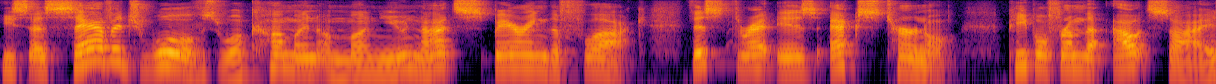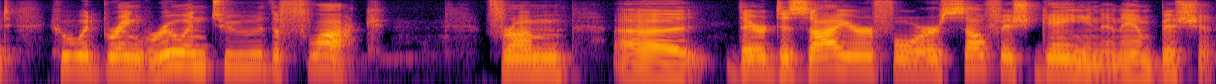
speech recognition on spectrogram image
He says, Savage wolves will come in among you, not sparing the flock. This threat is external. People from the outside who would bring ruin to the flock from uh, their desire for selfish gain and ambition.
